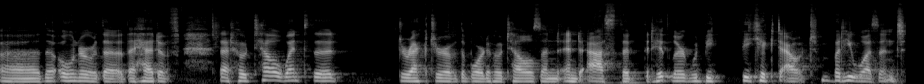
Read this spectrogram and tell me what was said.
uh, the owner or the the head of that hotel went to the director of the board of hotels and and asked that that Hitler would be be kicked out, but he wasn't.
